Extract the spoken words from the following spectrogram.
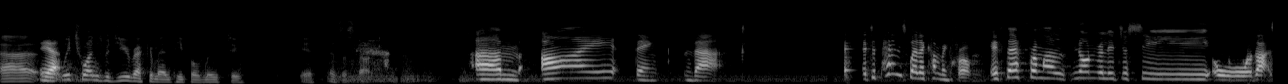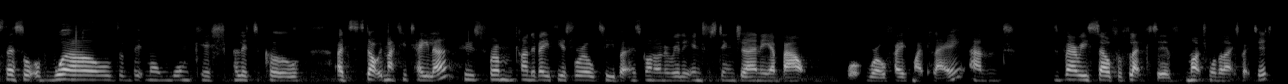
Uh, yeah. Which ones would you recommend people move to, if, as a start? Um, I think that it depends where they're coming from. If they're from a non-religious or that's their sort of world, a bit more wonkish political, I'd start with Matthew Taylor, who's from kind of atheist royalty, but has gone on a really interesting journey about what royal faith might play, and is very self-reflective, much more than I expected.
